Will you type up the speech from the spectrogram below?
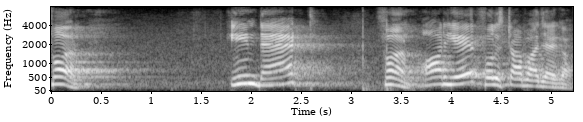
firm in that firm और ये फुल स्टॉप आ जाएगा।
